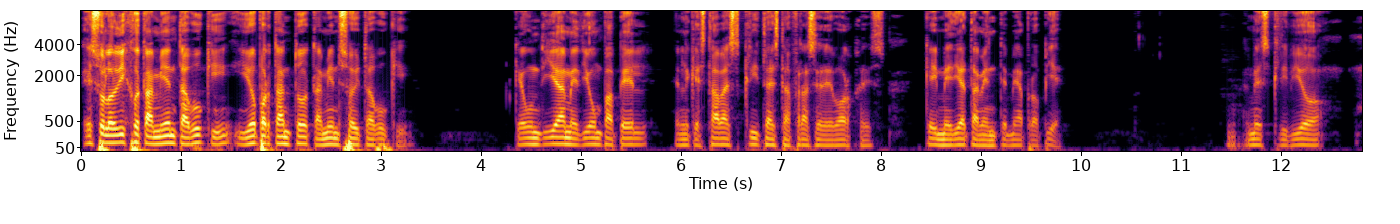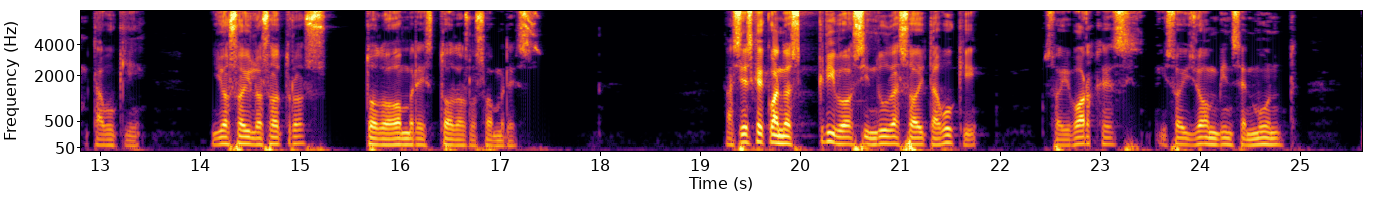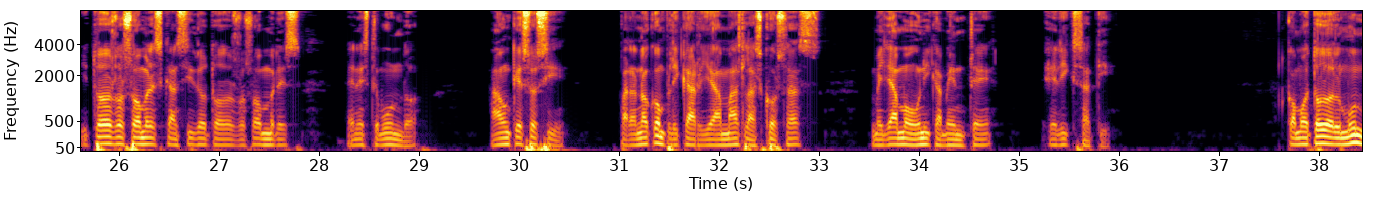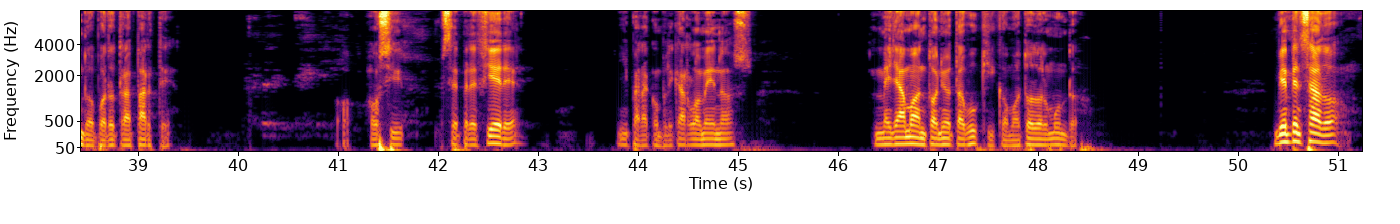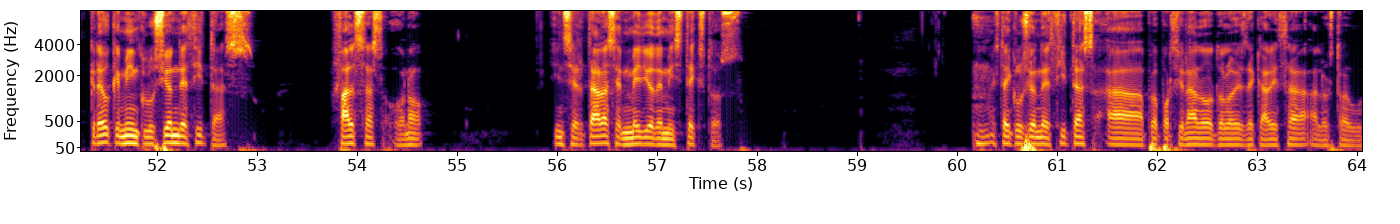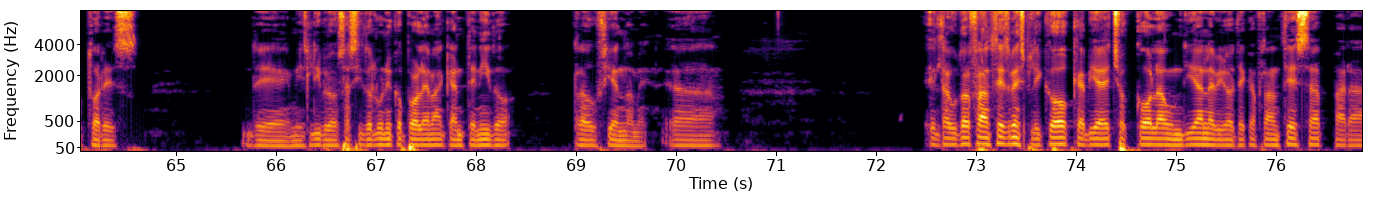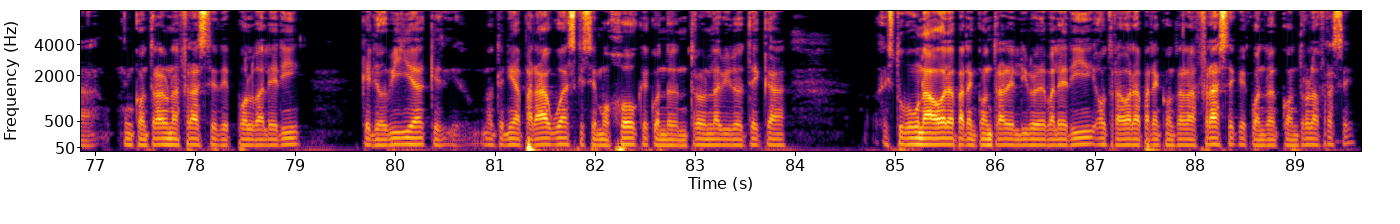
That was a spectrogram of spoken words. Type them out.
Eso lo dijo también Tabuki y yo por tanto también soy Tabuki, que un día me dio un papel en el que estaba escrita esta frase de Borges, que inmediatamente me apropié me escribió Tabuki, yo soy los otros, todo hombres, todos los hombres. Así es que cuando escribo, sin duda soy Tabuki, soy Borges y soy John Vincent Munt y todos los hombres que han sido todos los hombres en este mundo. Aunque eso sí, para no complicar ya más las cosas, me llamo únicamente Eric Satie. Como todo el mundo, por otra parte o si se prefiere, y para complicarlo menos, me llamo Antonio Tabucchi, como todo el mundo. Bien pensado, creo que mi inclusión de citas, falsas o no, insertadas en medio de mis textos, esta inclusión de citas ha proporcionado dolores de cabeza a los traductores de mis libros. Ha sido el único problema que han tenido traduciéndome. Ah, el traductor francés me explicó que había hecho cola un día en la biblioteca francesa para encontrar una frase de Paul Valéry que llovía, que no tenía paraguas, que se mojó, que cuando entró en la biblioteca estuvo una hora para encontrar el libro de Valéry, otra hora para encontrar la frase, que cuando encontró la frase,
